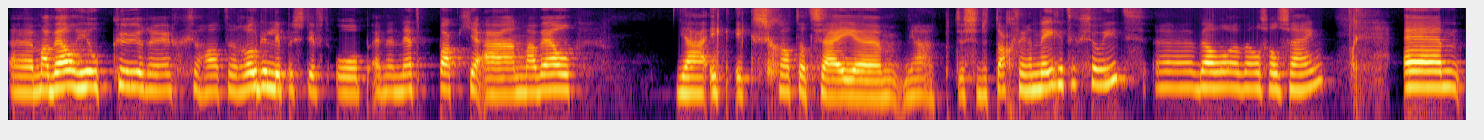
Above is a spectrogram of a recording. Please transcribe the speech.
Uh, maar wel heel keurig. Ze had een rode lippenstift op en een net pakje aan. Maar wel, ja, ik, ik schat dat zij uh, ja, tussen de 80 en 90 zoiets uh, wel, wel zal zijn. En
